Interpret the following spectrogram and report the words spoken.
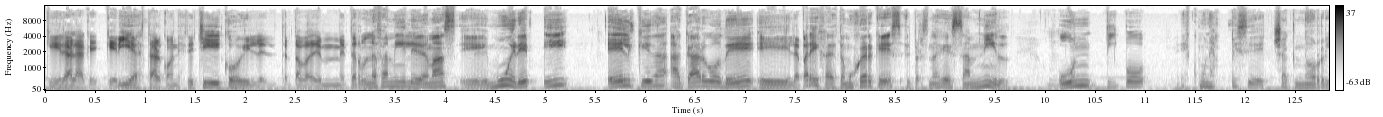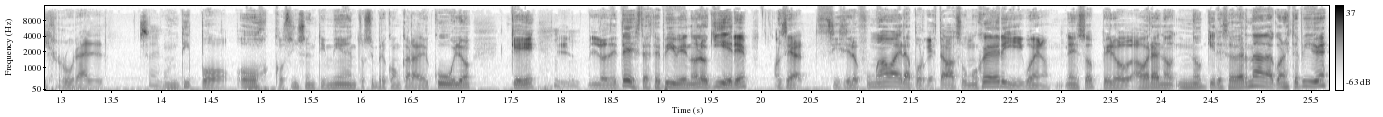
que era la que quería estar con este chico y le trataba de meterlo en la familia y demás, eh, muere y él queda a cargo de eh, la pareja de esta mujer, que es el personaje de Sam Neill. Un tipo, es como una especie de Chuck Norris rural Sí. un tipo osco, sin sentimientos, siempre con cara de culo, que lo detesta este pibe, no lo quiere. O sea, si se lo fumaba era porque estaba su mujer y bueno, eso, pero ahora no, no quiere saber nada con este pibe.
